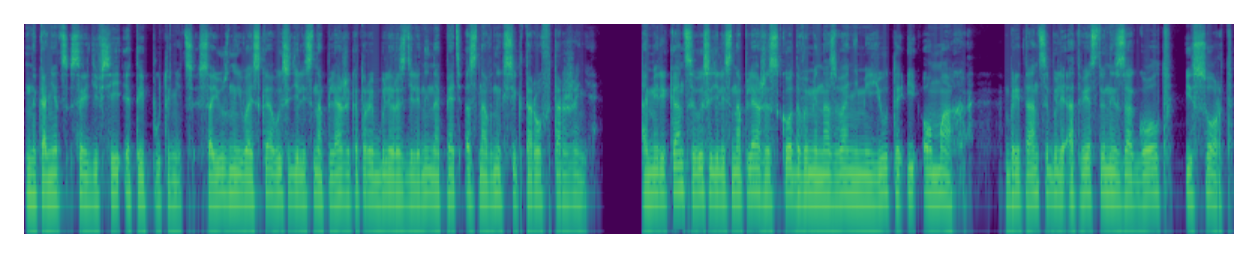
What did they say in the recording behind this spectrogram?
Наконец, среди всей этой путаницы союзные войска высадились на пляже, которые были разделены на пять основных секторов вторжения. Американцы высадились на пляже с кодовыми названиями Юта и Омаха. Британцы были ответственны за Голд и Сорд,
